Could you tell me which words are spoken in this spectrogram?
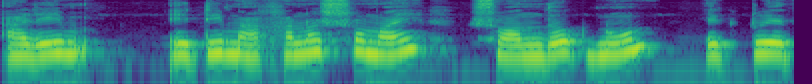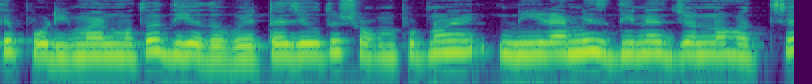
আর এই, এটি মাখানোর সময় সন্দক, নুন একটু এতে পরিমাণ মতো দিয়ে দেবো। এটা যেহেতু সম্পূর্ণ নিরামিষ দিনের জন্য হচ্ছে,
